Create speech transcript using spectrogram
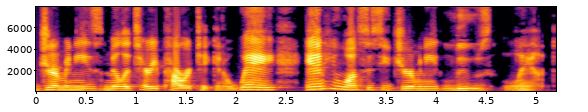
Germany's military power taken away, and he wants to see Germany lose land.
